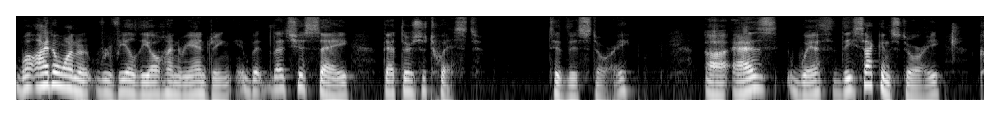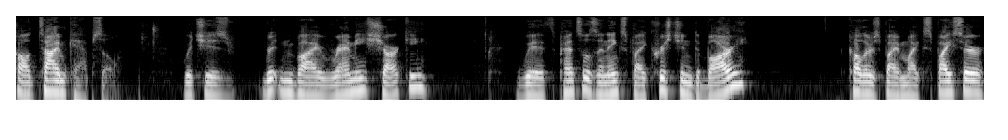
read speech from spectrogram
"Well, I don't want to reveal the O. Henry ending, but let's just say that there's a twist to this story." uh, as with the second story called Time Capsule, which is written by Remy Sharkey, with pencils and inks by Christian DiBari, colors by Mike Spicer.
